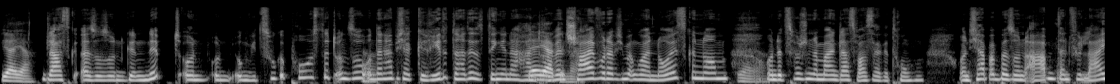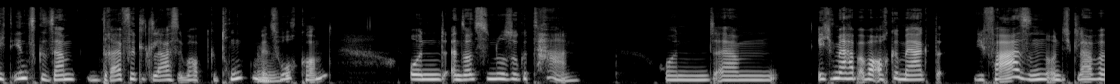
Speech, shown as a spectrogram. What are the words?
Ja, ja. ein Glas, also so ein genippt und, und irgendwie zugepostet und so. Ja. Und dann habe ich halt geredet und hatte das Ding in der Hand. Ja, ja, und wenn es genau. schal wurde, habe ich mir irgendwann ein neues genommen ja, ja. und dazwischen dann mal ein Glas Wasser getrunken. Und ich habe aber so einen Abend dann vielleicht insgesamt ein Dreiviertelglas überhaupt getrunken, wenn es Mhm. hochkommt. Und ansonsten nur so getan. Und ähm, ich mir habe aber auch gemerkt, die Phasen, und ich glaube,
